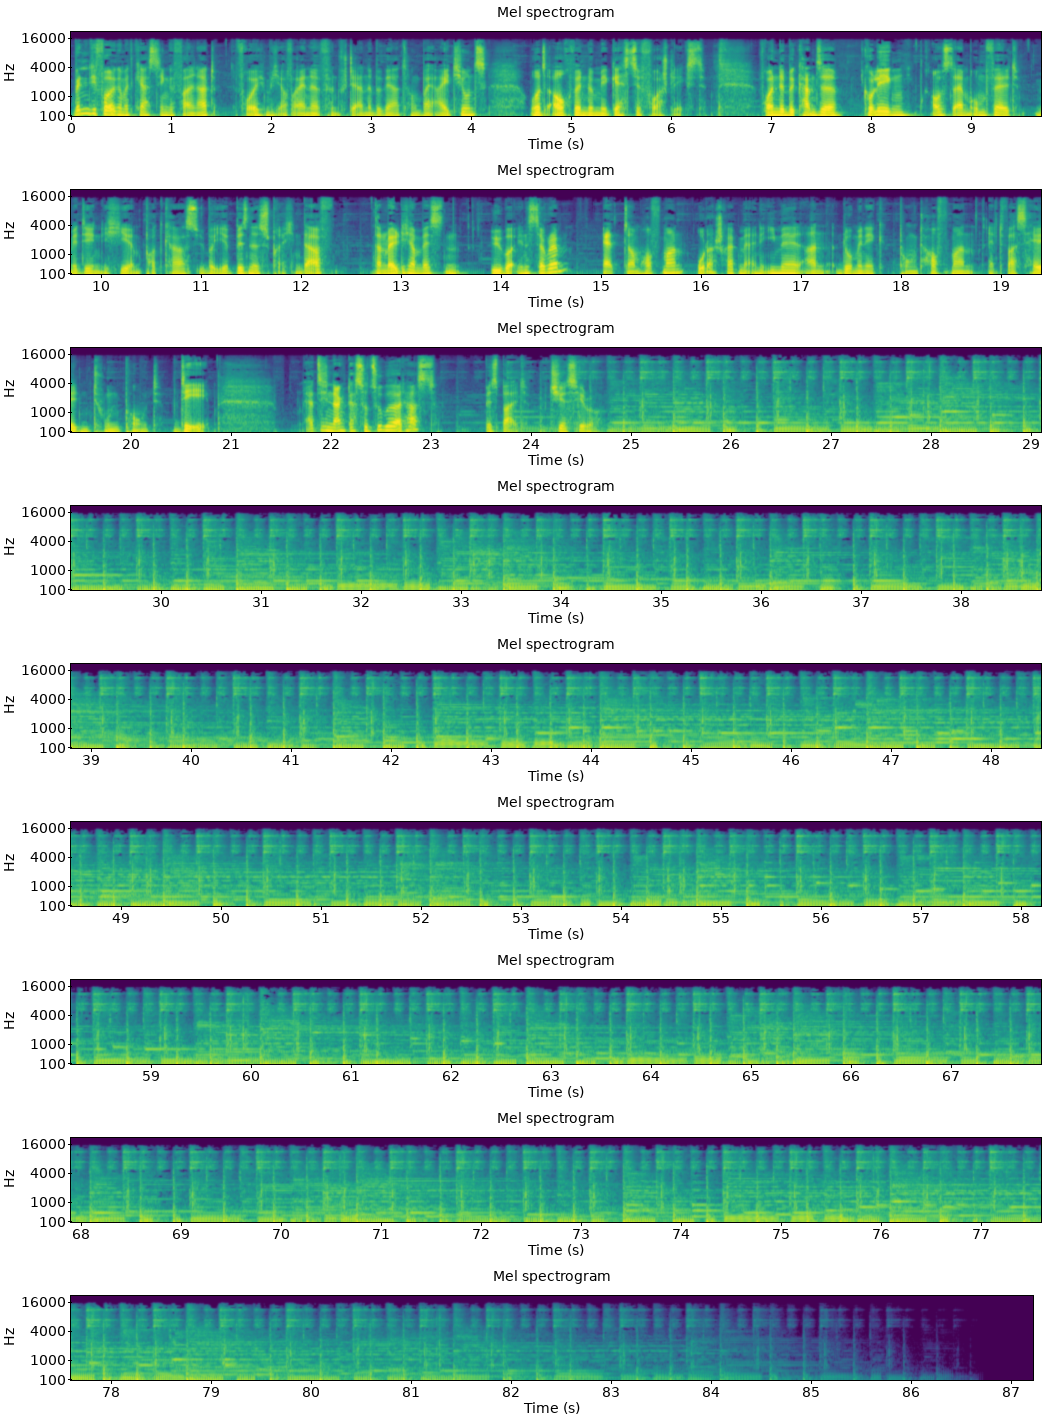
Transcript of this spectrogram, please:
Wenn dir die Folge mit Kerstin gefallen hat, freue ich mich auf eine 5-Sterne-Bewertung bei iTunes und auch wenn du mir Gäste vorschlägst. Freunde, Bekannte, Kollegen aus deinem Umfeld, mit denen ich hier im Podcast über ihr Business sprechen darf, dann melde dich am besten über Instagram at domhoffmann oder schreib mir eine E-Mail an dominik.hoffmann.washeldentun.de. Herzlichen Dank, dass du zugehört hast. Bis bald. Cheers, Hero.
